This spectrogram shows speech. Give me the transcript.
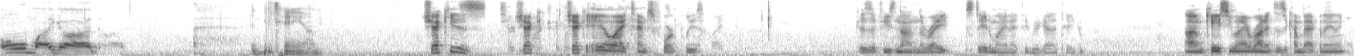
Oh my god. Damn. Check his Sir, do you check wanna come up check with- AOI times four, please. Because if he's not in the right state of mind, I think we gotta take him. Um, Casey, when I run it, does it come back with anything?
